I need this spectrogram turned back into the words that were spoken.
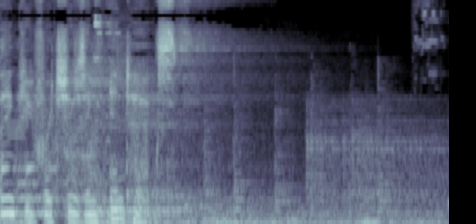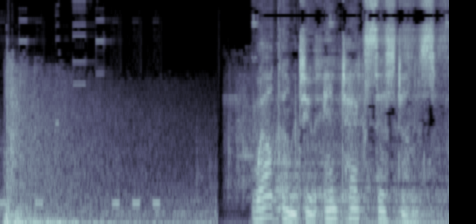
Thank you for choosing Intex. Welcome to Intex Systems.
